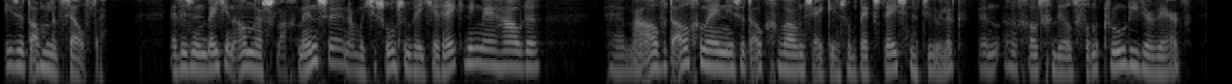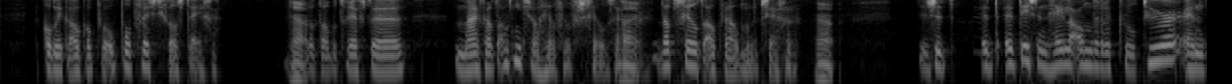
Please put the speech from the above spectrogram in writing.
is het allemaal hetzelfde. Het is een beetje een ander slag mensen en daar moet je soms een beetje rekening mee houden. Eh, maar over het algemeen is het ook gewoon, zeker in zo'n backstage natuurlijk, een, een groot gedeelte van de crew die er werkt. Kom ik ook op, op popfestivals tegen. Ja. Dus wat dat betreft eh, maakt dat ook niet zo heel veel verschil. Zeg Nee. maar. Dat scheelt ook wel, moet ik zeggen. Ja. Dus het, het, het is een hele andere cultuur. En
